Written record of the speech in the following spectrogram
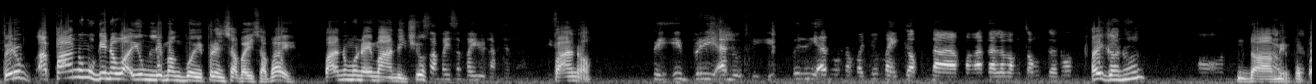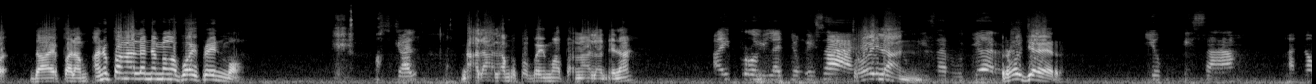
Pero ah, paano mo ginawa yung limang boyfriend sabay-sabay? Paano mo na-manage yun? sabay-sabay yun lang. gano'n. Paano? Every ano, every ano naman yun, may gap na mga dalawang taon gano'n. Ay, ganun. Oo. Dami po pa. Dahil pala. Ano pangalan ng mga boyfriend mo? Pascal, Naalala mo pa ba yung mga pangalan nila? ay Froilan yung isa. Froilan, Yung isa Roger. Roger, Yung isa, ano,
